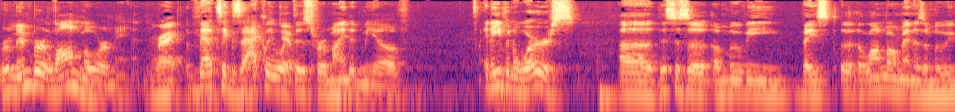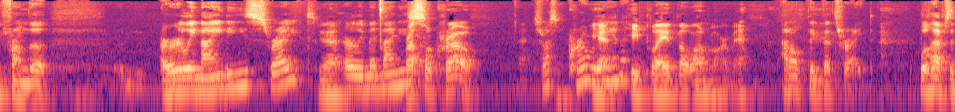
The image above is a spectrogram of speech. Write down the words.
Remember Lawnmower Man? right? That's exactly what Yep. this reminded me of. And even worse, uh, this is a, a movie based. Uh, Lawnmower Man is a movie from the early '90s, right? Yeah. early mid '90s. Russell Crowe. is Russell Crowe really Yeah, in it? Yeah. He played the lawnmower man. I don't think that's right. We'll have to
